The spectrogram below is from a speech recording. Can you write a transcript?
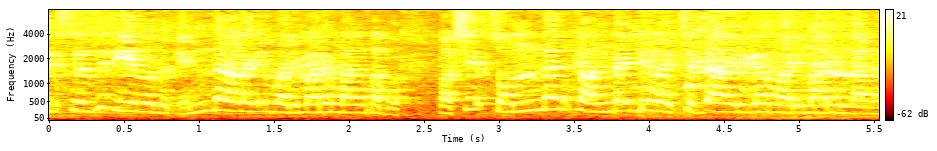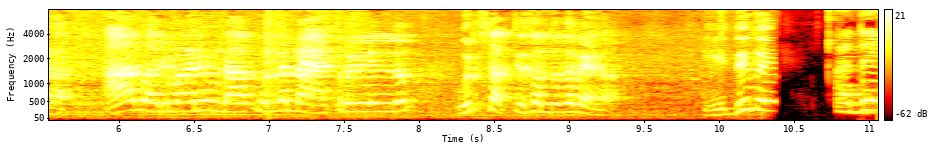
ബിസിനസ് ചെയ്യുന്നതും എന്താണെങ്കിലും വരുമാനം ഉണ്ടാകുന്ന സംഭവം. പക്ഷെ സ്വന്തം കണ്ടന്റ് വെച്ചിട്ടായിരിക്കണം വരുമാനം ഉണ്ടാക്കണം ആ വരുമാനം ഉണ്ടാക്കുന്ന മാറ്ററുകളിലും ഒരു സത്യസന്ധത വേണം. ഇത് അതെ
